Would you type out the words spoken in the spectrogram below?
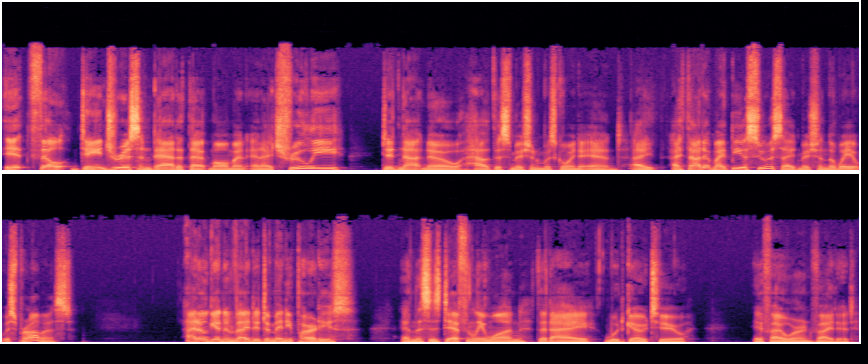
It felt dangerous and bad at that moment, and I truly did not know how this mission was going to end. I, I thought it might be a suicide mission the way it was promised. I don't get invited to many parties, and this is definitely one that I would go to if I were invited.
